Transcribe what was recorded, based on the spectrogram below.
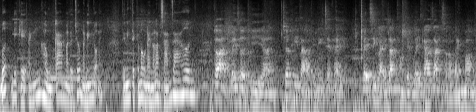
bớt đi cái ánh hồng cam mà đợt trước mà ninh nhuộm ấy. Thì ninh thấy cái màu này nó làm sáng da hơn. Các bạn bây giờ thì uh, trước khi vào thì ninh sẽ phải vệ sinh lại răng bằng việc lấy cao răng sau đó đánh bóng.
